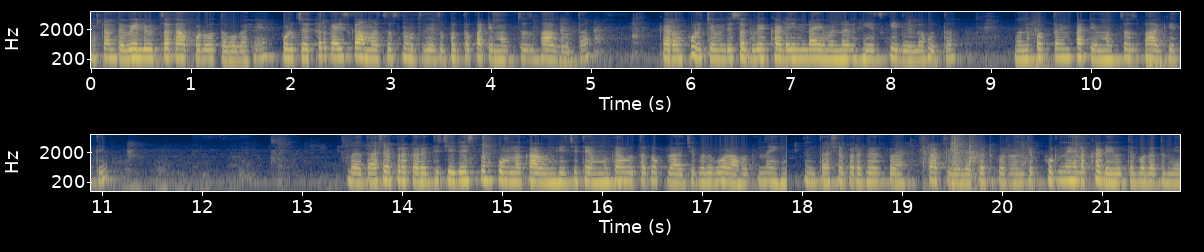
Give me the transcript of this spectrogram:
कारण त्या वेलवेटचा कापड होता बघा हे. पुढच्या तर काहीच कामाचंच नव्हतं त्याचं फक्त पाठीमागचाच भाग होता. कारण पुढच्यामध्ये म्हणजे सगळे खडे डायमंड हेच केलेलं होतं. म्हणून फक्त मी पाठीमागचाच भाग घेते. बरं आता अशा प्रकारे तिची लेस पण पूर्ण काढून घ्यायची. त्यामुळे काय होतं कपडा अजिबात गोळा होत नाही. तर अशा प्रकारे क- टाकलेलं कट करून ते पूर्ण ह्याला खडे होते बघा तुम्ही.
